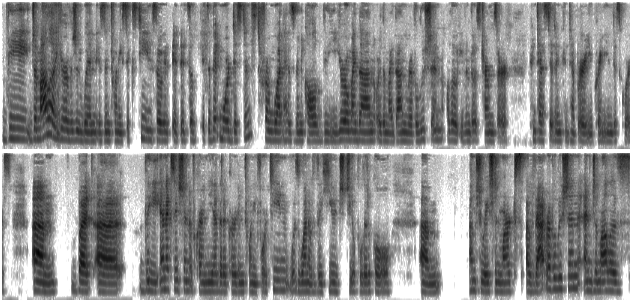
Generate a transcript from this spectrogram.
the Jamala Eurovision win is in 2016, so it, it, it's a it's a bit more distanced from what has been called the Euromaidan or the Maidan Revolution, although even those terms are contested in contemporary Ukrainian discourse. Um, but uh, the annexation of Crimea that occurred in 2014 was one of the huge geopolitical um, punctuation marks of that revolution. And Jamala's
